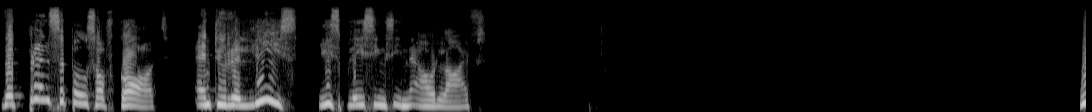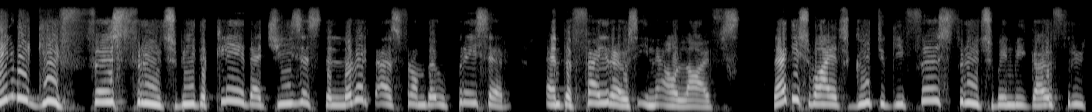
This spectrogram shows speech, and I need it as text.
the principles of God and to release His blessings in our lives. When we give first fruits, we declare that Jesus delivered us from the oppressor and the pharaohs in our lives. That is why it's good to give first fruits when we go through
